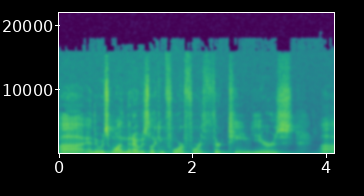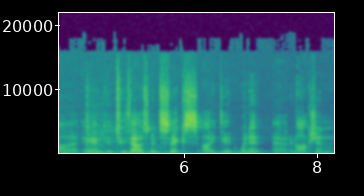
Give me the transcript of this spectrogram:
uh, and there was one that I was looking for for 13 years. Uh, and in 2006, I did win it at an auction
